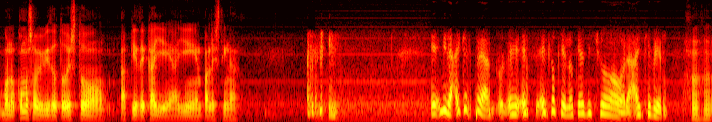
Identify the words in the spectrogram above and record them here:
Bueno, ¿cómo se ha vivido todo esto a pie de calle allí en Palestina? Eh, mira, hay que esperar, eh, es, es lo que lo que has dicho ahora, hay que ver. Uh -huh.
